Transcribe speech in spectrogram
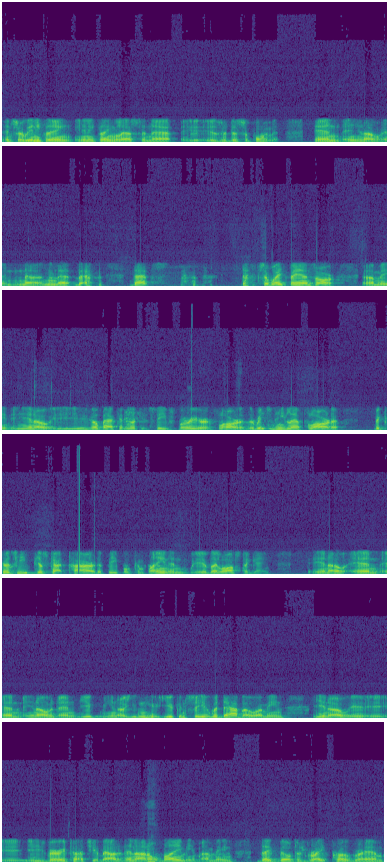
And so anything anything less than that is a disappointment. And, and you know, and, no, and that that that's that's the way fans are. I mean, you know, you go back and look at Steve Spurrier at Florida. The reason he left Florida because he just got tired of people complaining if they lost a game you know, and and you know, and, and you you know you can you can see it with Dabo. I mean, you know, it, it, he's very touchy about it, and I don't blame him. I mean, they built a great program,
